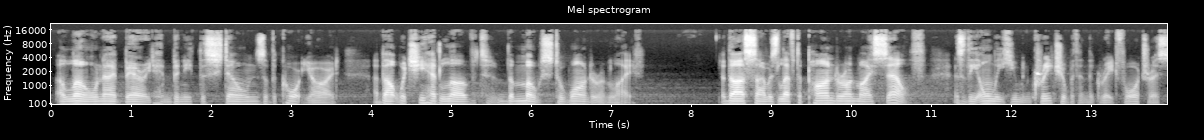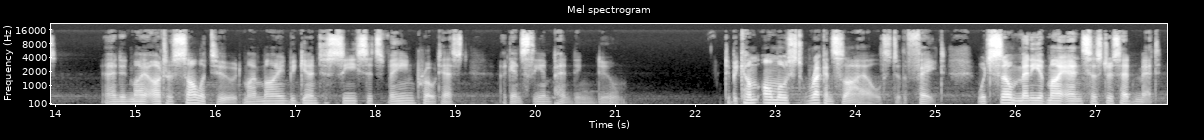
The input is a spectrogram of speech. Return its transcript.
Alone I buried him beneath the stones of the courtyard, about which he had loved the most to wander in life. Thus I was left to ponder on myself as the only human creature within the great fortress, and in my utter solitude my mind began to cease its vain protest against the impending doom. To become almost reconciled to the fate which so many of my ancestors had met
